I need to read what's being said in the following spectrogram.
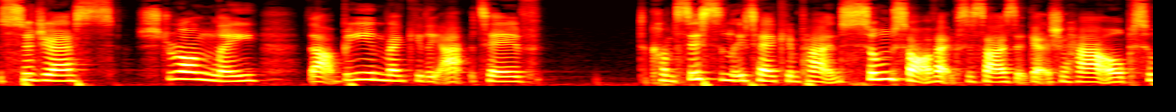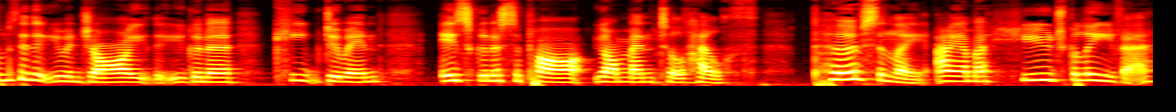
suggests strongly that being regularly active, consistently taking part in some sort of exercise that gets your heart up, something that you enjoy, that you're going to keep doing, is going to support your mental health. Personally, I am a huge believer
